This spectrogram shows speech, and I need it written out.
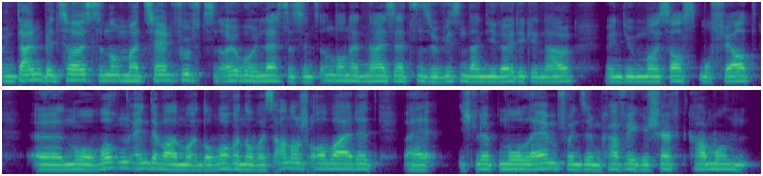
Und dann bezahlst du nochmal 10, 15 Euro und lässt es ins Internet neu setzen. So wissen dann die Leute genau, wenn du mal sagst, man fährt äh, nur Wochenende, weil man in der Woche noch was anderes arbeitet, weil ich glaube, nur Lärm von so einem Kaffeegeschäft kann man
